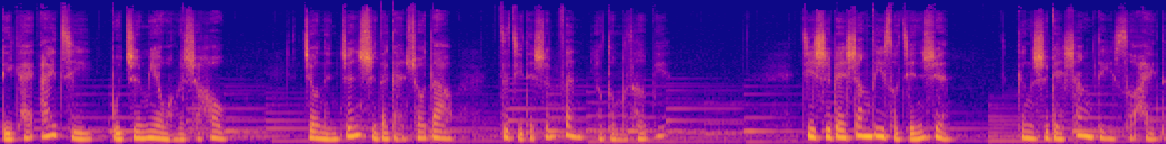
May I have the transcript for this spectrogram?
离开埃及不致灭亡的时候，就能真实的感受到自己的身份有多么特别。既是被上帝所拣选，更是被上帝所爱的。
